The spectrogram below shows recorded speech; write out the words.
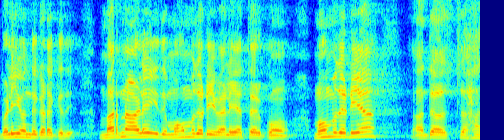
வெளியே வந்து கிடக்குது. மறுநாள் இது முகமதுடைய வேலையாக தான் இருக்கும். முகமதுடைய அந்த சஹா-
